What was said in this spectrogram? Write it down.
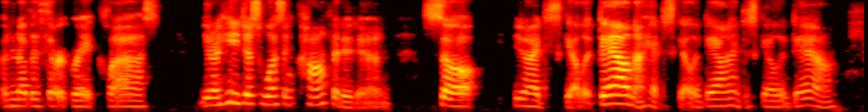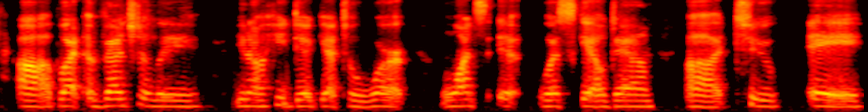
another third grade class. You know, he just wasn't confident in. So, you know, I had to scale it down. I had to scale it down. I had to scale it down. Uh, but eventually, you know, he did get to work once it was scaled down uh, to a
